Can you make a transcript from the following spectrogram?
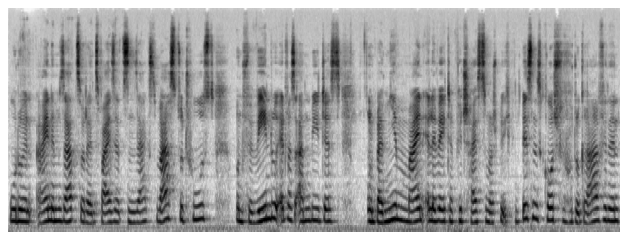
wo du in einem Satz oder in zwei Sätzen sagst, was du tust und für wen du etwas anbietest und bei mir, mein Elevator Pitch heißt zum Beispiel, ich bin Business Coach für Fotografinnen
